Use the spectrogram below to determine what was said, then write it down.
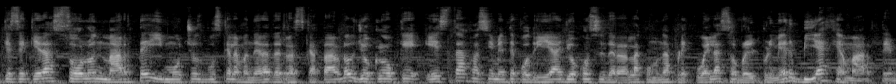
que se queda solo en Marte y muchos buscan la manera de rescatarlo. Yo creo que esta fácilmente podría yo considerarla como una precuela sobre el primer viaje a Marte.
